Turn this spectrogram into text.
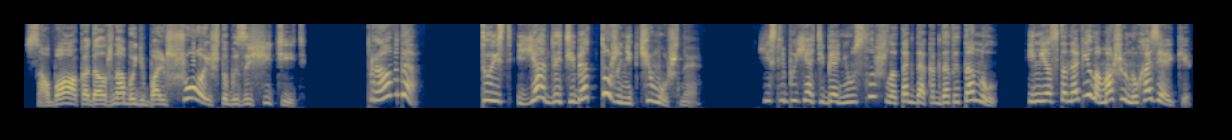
Собака должна быть большой, чтобы защитить. Правда? То есть я для тебя тоже никчемушная? Если бы я тебя не услышала тогда, когда ты тонул, и не остановила машину хозяйки,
